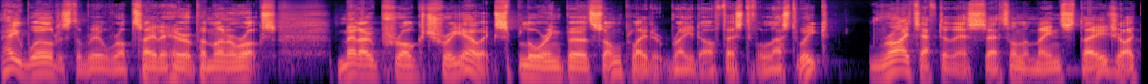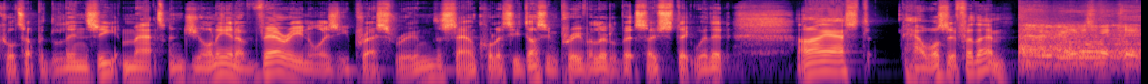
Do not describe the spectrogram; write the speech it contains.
Hey World it's the real Rob Taylor here at Pomona Rocks. Meadow Prog Trio exploring birdsong played at Radar Festival last week. Right after their set on the main stage, I caught up with Lindsay, Matt, and Johnny in a very noisy press room. The sound quality does improve a little bit, so stick with it. And I asked, how was it for them? It was wicked.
